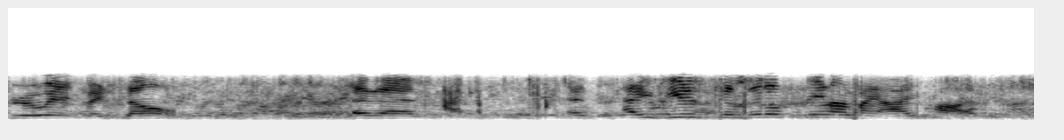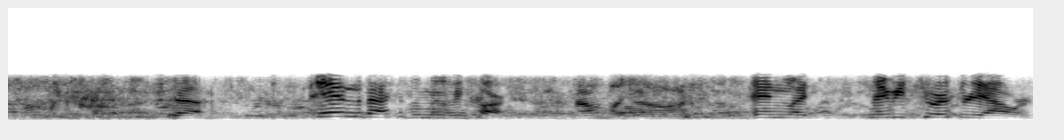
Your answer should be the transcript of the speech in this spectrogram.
drew it myself. And then and I used the little screen on my iPod. Yeah. In the back of a moving car. Oh my gosh. In like maybe two or three hours.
